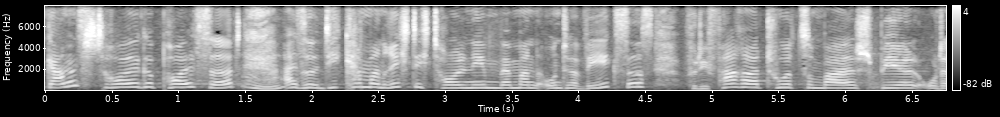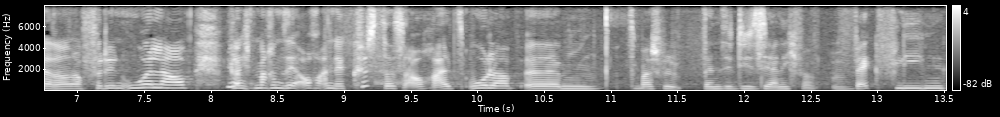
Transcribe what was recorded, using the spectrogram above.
ganz toll gepolstert. Mhm. Also die kann man richtig toll nehmen, wenn man unterwegs ist. Für die Fahrradtour zum Beispiel oder dann auch für den Urlaub. Vielleicht ja. machen Sie auch an der Küste das auch als Urlaub. Ähm, zum Beispiel, wenn Sie dieses Jahr nicht wegfliegen,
